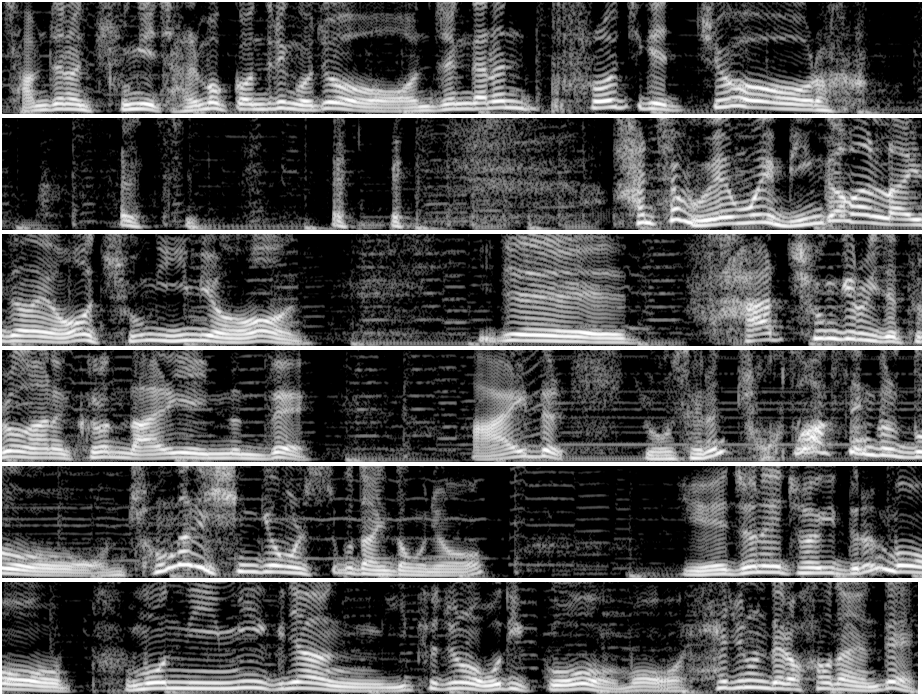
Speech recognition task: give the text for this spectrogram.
잠자는 중이 잘못 건드린 거죠. 언젠가는 풀어지겠죠. 라고 하셨습니다. 한참 외모에 민감한 나이잖아요. 중2면. 이제 사춘기로 이제 들어가는 그런 나이에 있는데 아이들 요새는 초등학생들도 엄청나게 신경을 쓰고 다니더군요. 예전에 저희들은 뭐 부모님이 그냥 입혀주는 옷 입고 뭐 해주는 대로 하고 다녔는데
